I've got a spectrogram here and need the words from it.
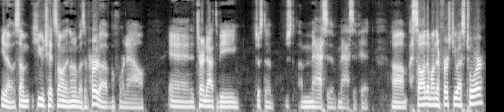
You know, some huge hit song that none of us have heard of before now and it turned out to be just a just a massive, massive hit. Um, I saw them on their first U.S. tour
